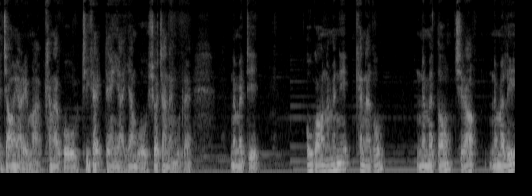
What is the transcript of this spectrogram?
အကြောင်းအရာတွေမှာခန္ဓာကိုယ်ထိခိုက်ဒဏ်ရာရမှုကိုရှော့ချနိုင်မှုအတွက်နံပါတ်1အိုကောင်နံပါတ်2ခန္ဓာကိုယ် နံပါတ်3ခြေထောက်နံပါတ်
